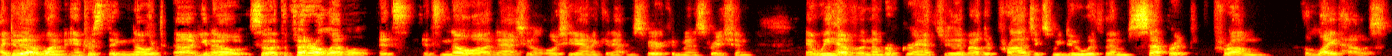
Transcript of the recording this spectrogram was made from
I do have one interesting note. Uh, you know, so at the federal level, it's it's NOAA, National Oceanic and Atmospheric Administration, and we have a number of grants through them and other projects we do with them separate from the lighthouse.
